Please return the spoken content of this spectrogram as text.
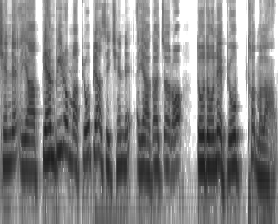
ခြင်းနဲ့အရာပြန်ပြီးတော့မှပြောပြစေခြင်းနဲ့အရာကကြတော့တိုးတိုးနဲ့ပြောထွက်မလာအောင်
